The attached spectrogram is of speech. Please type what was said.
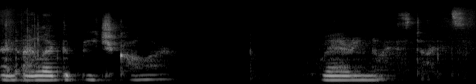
and I like the peach color very nice tights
